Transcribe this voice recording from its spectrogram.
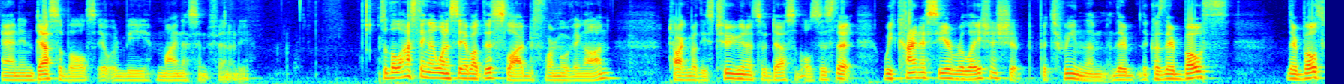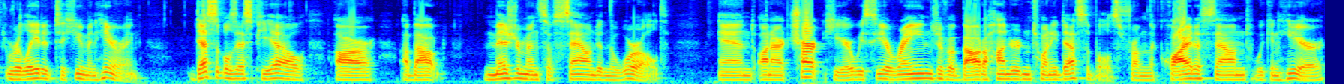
and in decibels, it would be minus infinity. So the last thing I want to say about this slide before moving on, talking about these two units of decibels, is that we kind of see a relationship between them they're, because they're both they're both related to human hearing. Decibels SPL are about measurements of sound in the world. And on our chart here, we see a range of about 120 decibels from the quietest sound we can hear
